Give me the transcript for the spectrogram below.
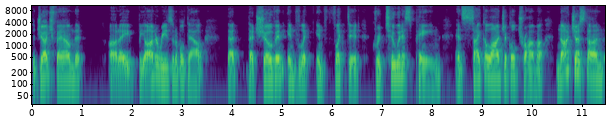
the judge found that on a beyond a reasonable doubt that that Chauvin inflict, inflicted gratuitous pain and psychological trauma, not just on,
